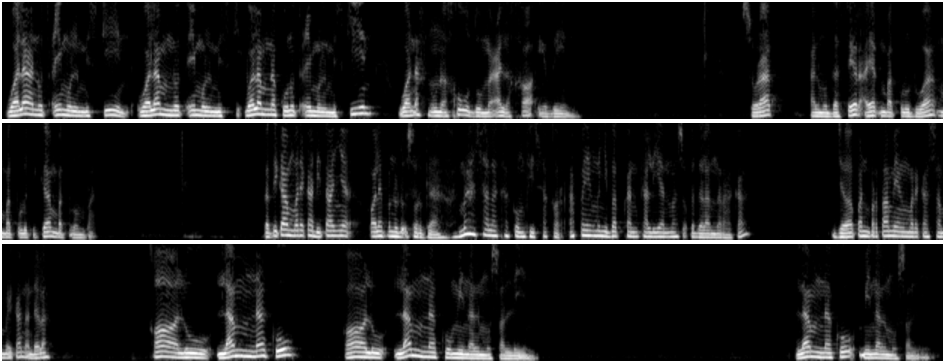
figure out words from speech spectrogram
Wala nut'imul miskin. Walam nut'imul miskin. Walam naku nut'imul miskin. Wa nahnu nakhudu ma'al khaidin. Surat Al-Mudathir ayat 42, 43, 44. Ketika mereka ditanya oleh penduduk surga, Masalah kakum fisakor, apa yang menyebabkan kalian masuk ke dalam neraka? Jawaban pertama yang mereka sampaikan adalah qalu lam naku qalu lam naku minal musallin. Lam naku minal musallin.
